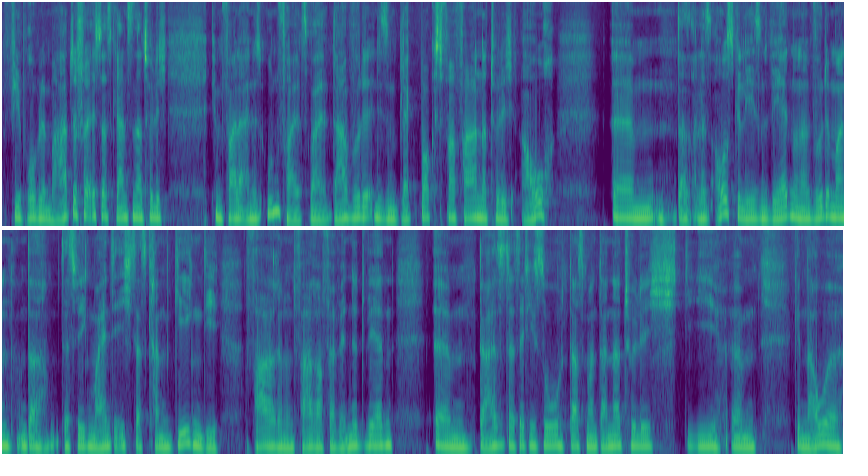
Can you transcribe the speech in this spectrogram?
viel problematischer ist das Ganze natürlich im Falle eines Unfalls, weil da würde in diesem Blackbox-Verfahren natürlich auch ähm, das alles ausgelesen werden und dann würde man, und da, deswegen meinte ich, das kann gegen die Fahrerinnen und Fahrer verwendet werden. Ähm, da ist es tatsächlich so, dass man dann natürlich die ähm, genaue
